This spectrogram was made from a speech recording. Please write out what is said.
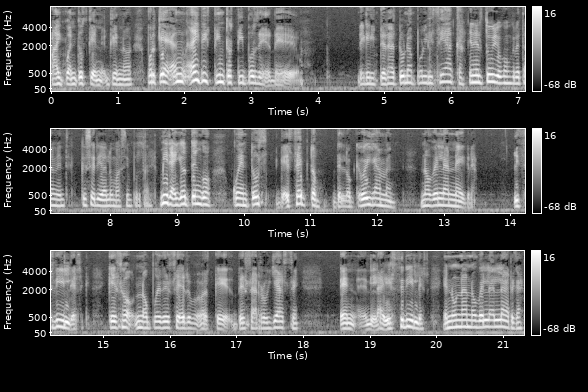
hay cuentos que, que no, porque hay distintos tipos de, de literatura policíaca. En el tuyo concretamente, ¿qué sería lo más importante? Mira, yo tengo cuentos, excepto de lo que hoy llaman novela negra y thriller, que eso no puede ser más que desarrollarse en, el thriller, en una novela larga,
